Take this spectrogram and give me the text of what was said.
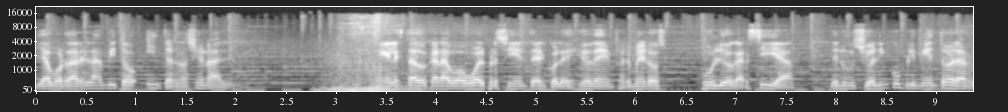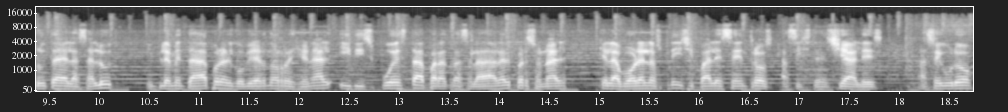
y abordar el ámbito internacional. En el estado Carabobo, el presidente del Colegio de Enfermeros, Julio García, denunció el incumplimiento de la Ruta de la Salud implementada por el gobierno regional y dispuesta para trasladar al personal que labora en los principales centros asistenciales. Aseguró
